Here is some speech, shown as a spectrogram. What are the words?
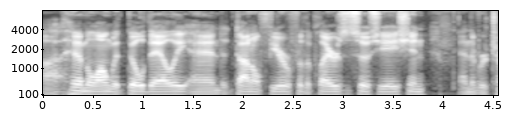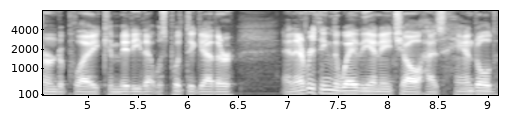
Uh, him, along with Bill Daly and Donald Fehr for the Players Association and the Return to Play committee that was put together, and everything the way the NHL has handled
